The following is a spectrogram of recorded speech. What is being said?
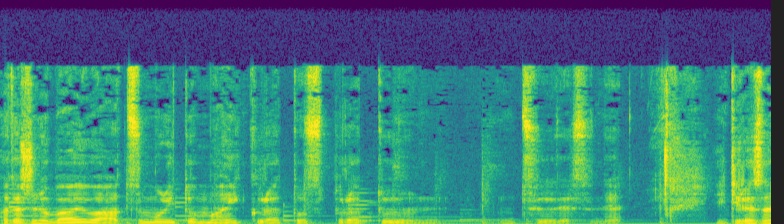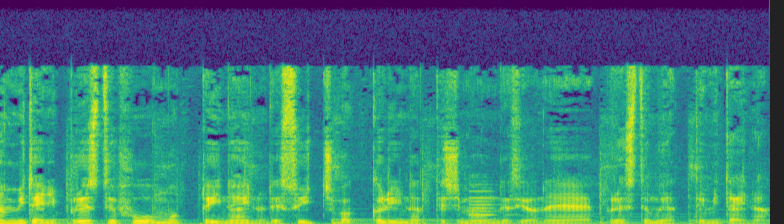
私の場合は、あつ森とマイクラとスプラトゥーン2ですね。池田さんみたいにプレステ4を持っていないのでスイッチばっかりになってしまうんですよね。プレステもやってみたいな。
